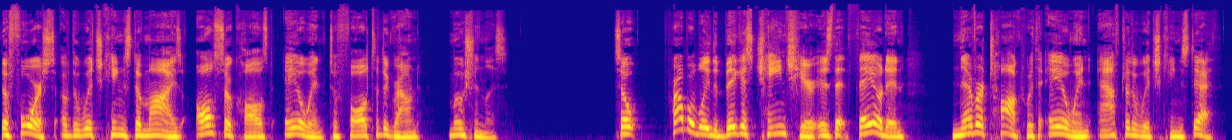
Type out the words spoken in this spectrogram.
The force of the Witch King's demise also caused Eowyn to fall to the ground motionless. So, probably the biggest change here is that Theoden never talked with Eowyn after the Witch King's death.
